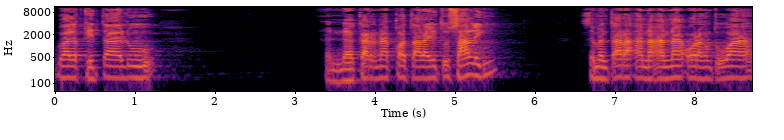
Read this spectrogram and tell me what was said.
wal qitalu Nah, karena kotala itu saling, sementara anak-anak, orang tua,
